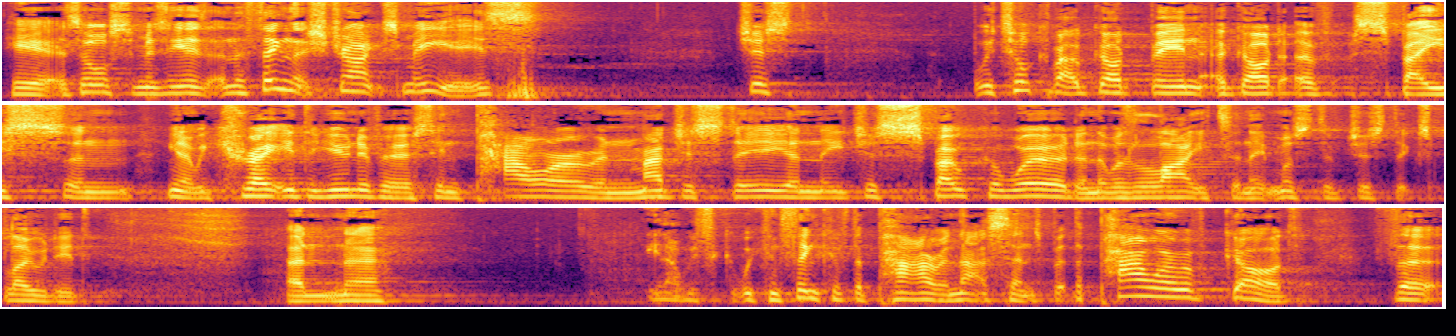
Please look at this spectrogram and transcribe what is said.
here, as awesome as He is. And the thing that strikes me is just we talk about God being a God of space, and you know, He created the universe in power and majesty, and He just spoke a word, and there was light, and it must have just exploded. And uh, you know, we, we can think of the power in that sense, but the power of God that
